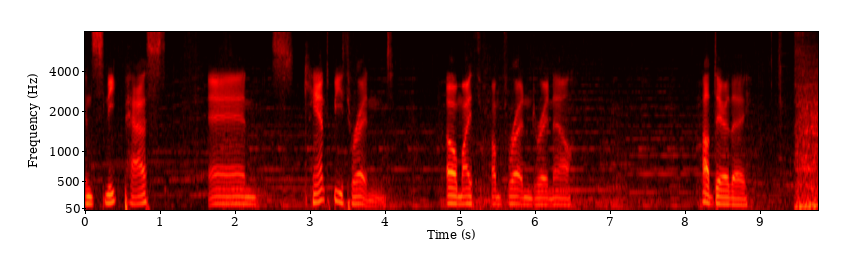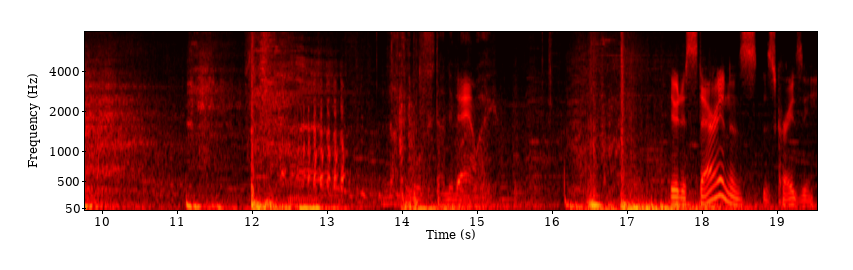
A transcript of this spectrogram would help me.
Can sneak past and can't be threatened. Oh, my! Th I'm threatened right now. How dare they? Nothing will stand in my way. Dude, Astarion is is crazy.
